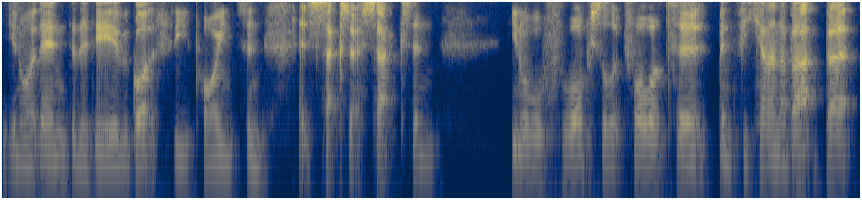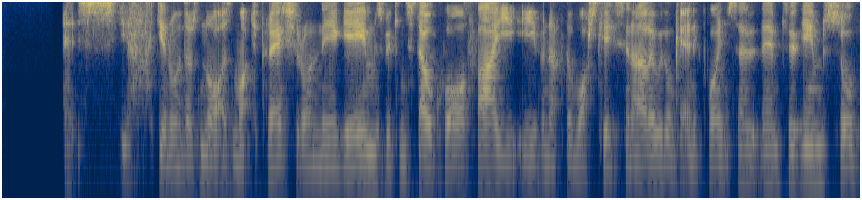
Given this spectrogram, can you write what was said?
you know, at the end of the day, we got three points, and it's six out of six, and you know, we'll, we'll obviously look forward to Benfica in a bit, but it's you know there's not as much pressure on the games. We can still qualify even if the worst case scenario we don't get any points out of them two games. So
